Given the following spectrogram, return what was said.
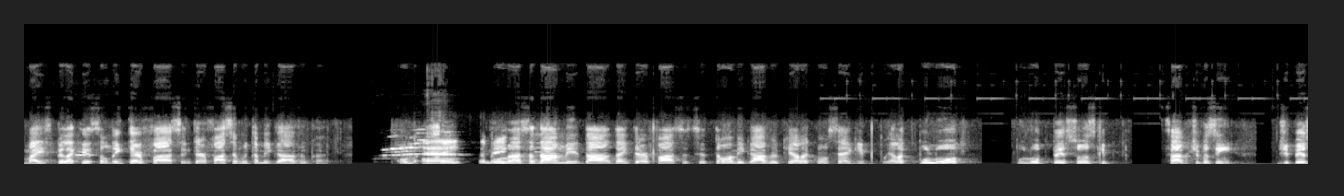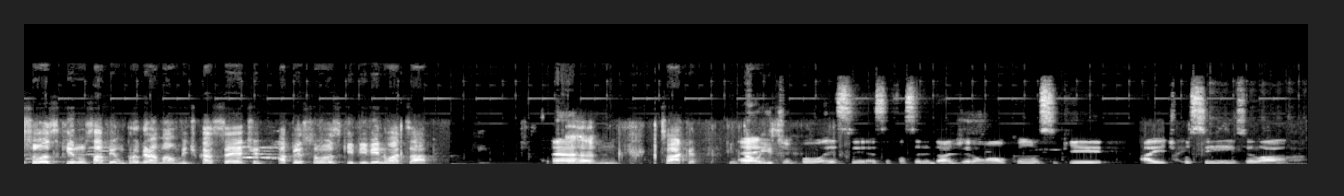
mas pela questão da interface. A interface é muito amigável, cara. Como, é, sim, também, o lance é. da, da, da interface ser tão amigável que ela consegue. Ela pulou. Pulou pessoas que. Sabe, tipo assim, de pessoas que não sabiam programar um videocassete a pessoas que vivem no WhatsApp. É. Uhum. Saca? Então é, isso. Tipo, esse, essa facilidade gerou um alcance que aí, tipo assim, sei lá,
